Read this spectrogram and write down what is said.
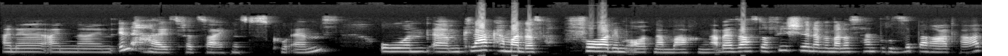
eine, ein, ein Inhaltsverzeichnis des QMs. Und ähm, klar kann man das vor dem Ordner machen, aber er sagt es doch viel schöner, wenn man das Handbuch separat hat,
